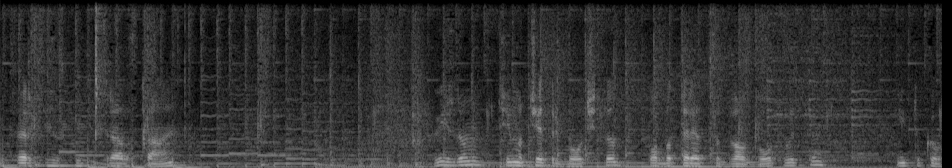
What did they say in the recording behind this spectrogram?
отверки, с които трябва да стане. Виждам, че има 4 болчета. Под батерията са 2 от болтовете. И тук в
